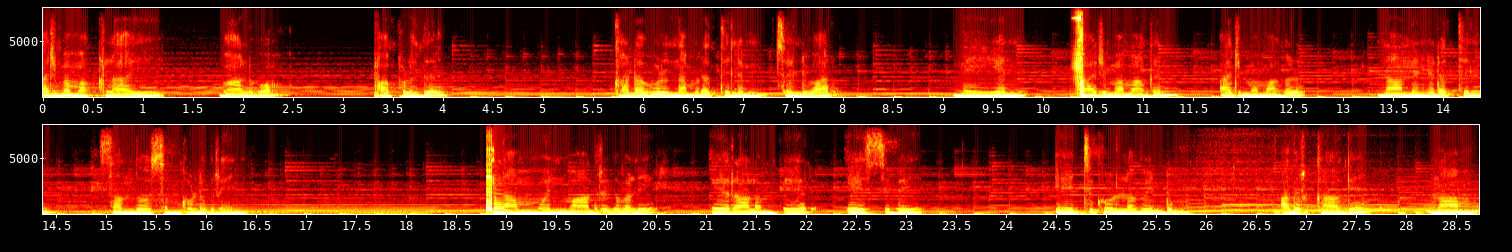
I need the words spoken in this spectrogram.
அரும மக்களாய் வாழ்வோம் அப்பொழுது கடவுள் நம்மிடத்திலும் சொல்லுவார் நீ என் அரும மகன் அரும மகள் நான் என்னிடத்தில் சந்தோஷம் கொள்கிறேன் நம் முன் மாதிரி வழி ஏராளம் பேர் இயேசுவை ஏற்றுக்கொள்ள வேண்டும் அதற்காக നാം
